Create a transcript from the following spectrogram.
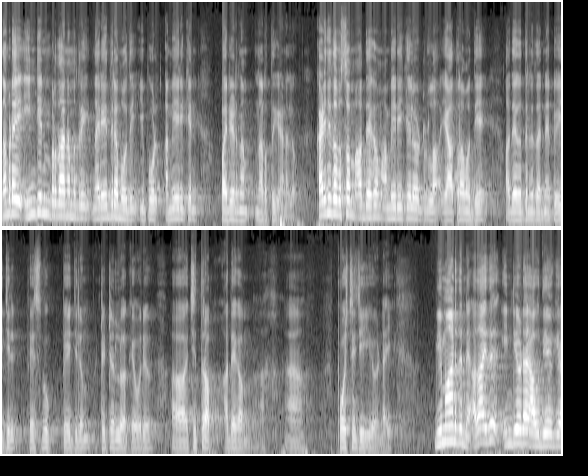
നമ്മുടെ ഇന്ത്യൻ പ്രധാനമന്ത്രി നരേന്ദ്രമോദി ഇപ്പോൾ അമേരിക്കൻ പര്യടനം നടത്തുകയാണല്ലോ. കഴിഞ്ഞ ദിവസം അദ്ദേഹം അമേരിക്കയിലോട്ടുള്ള യാത്രാമധ്യേ അദ്ദേഹത്തിന്റെ തന്നെ പേജിൽ ഫേസ്ബുക്ക് പേജിലും ട്വിറ്ററിലുമൊക്കെ ഒരു ചിത്രം അദ്ദേഹം പോസ്റ്റ് ചെയ്യുകയുണ്ടായി. വിമാനത്തിന്റെ അതായത് ഇന്ത്യയുടെ ഔദ്യോഗിക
